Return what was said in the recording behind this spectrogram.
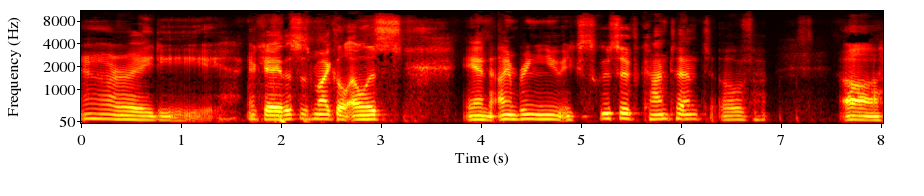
Alrighty. Okay, this is Michael Ellis, and I'm bringing you exclusive content of uh,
